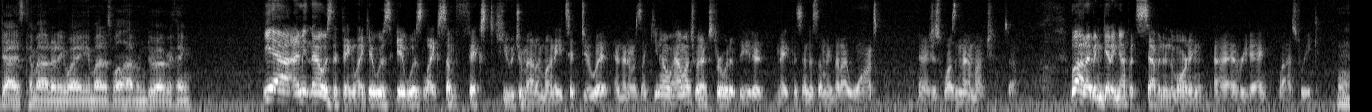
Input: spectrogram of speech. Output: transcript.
guys come out anyway, you might as well have them do everything. Yeah, I mean that was the thing. Like it was it was like some fixed huge amount of money to do it, and then it was like, you know, how much extra would it be to make this into something that I want? And it just wasn't that much. So, but I've been getting up at seven in the morning uh, every day last week. Hmm.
